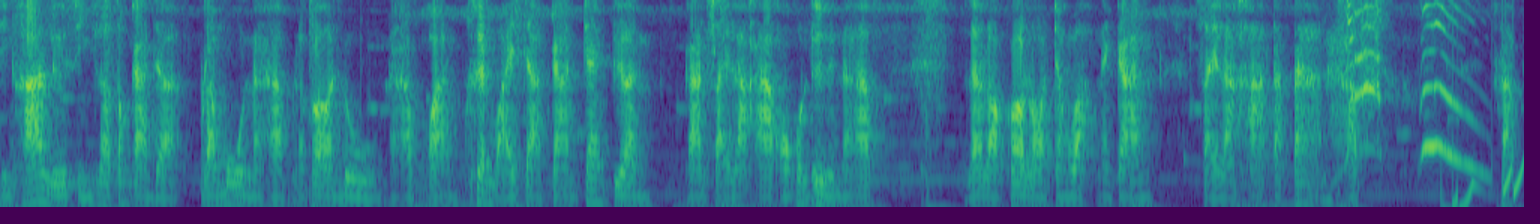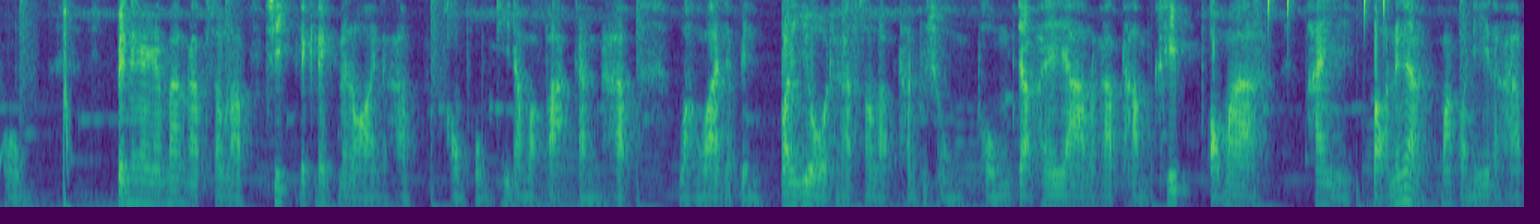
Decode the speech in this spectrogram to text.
สินค้าหรือสิ่งที่เราต้องการจะประมูลนะครับ แล้วก็ดูนะครับความเคลื่อนไหวจากการแจ้งเตือน การใส่ราคาของคนอื่นนะครับ แล้วเราก็รอจังหวะในการใส่ราคาตัดหน้านะครับ เป็นยังไงกันบ้างครับสำหรับทริคเล็กๆน้อยๆนะครับของผมที่นำมาฝากกันนะครับ หวังว่าจะเป็นประโยชน์นะครับสำหรับท่านผู้ชม ผมจะพยายามนะครับทำคลิปออกมาให้ต่อเนื่องมากกว่านี้นะครับ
